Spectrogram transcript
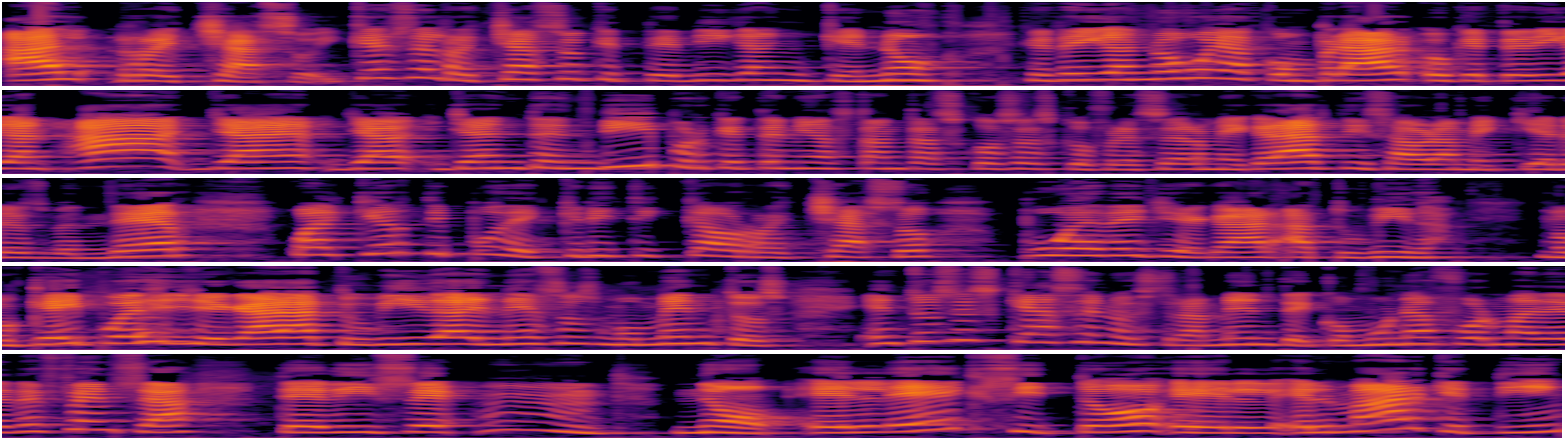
al rechazo. ¿Y qué es el rechazo? Que te digan que no, que te digan no voy a comprar o que te digan, ah, ya, ya, ya entendí por qué tenías tantas cosas que ofrecerme gratis, ahora me quieres vender. Cualquier tipo de crítica o rechazo puede llegar a tu vida. ¿Ok? Puede llegar a tu vida en esos momentos. Entonces, ¿qué hace nuestra mente? Como una forma de defensa, te dice, mm, no, el éxito, el, el marketing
